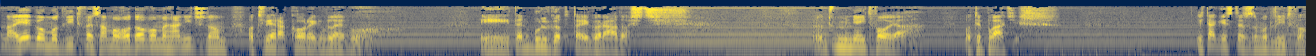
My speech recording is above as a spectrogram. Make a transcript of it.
na jego modlitwę samochodowo-mechaniczną otwiera korek w lewo. I ten bulgot to jego radość. Mniej twoja, bo ty płacisz. I tak jest też z modlitwą.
